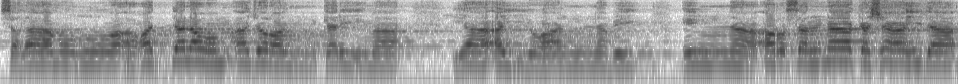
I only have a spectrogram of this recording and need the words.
سلام وأعد لهم أجرا كريما. يا أيها النبي إنا أرسلناك شاهدا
